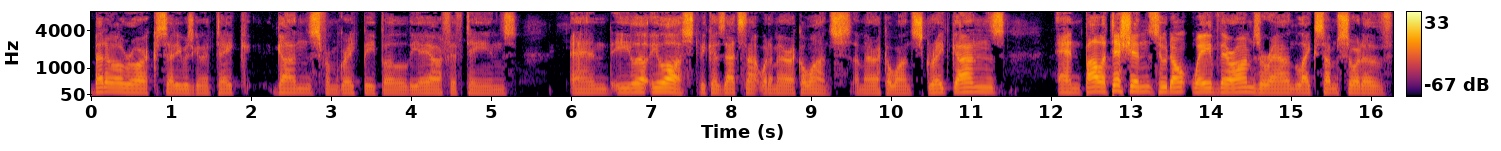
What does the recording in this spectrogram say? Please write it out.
Beto O'Rourke said he was going to take guns from great people, the AR-15s, and he he lost because that's not what America wants. America wants great guns and politicians who don't wave their arms around like some sort of,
